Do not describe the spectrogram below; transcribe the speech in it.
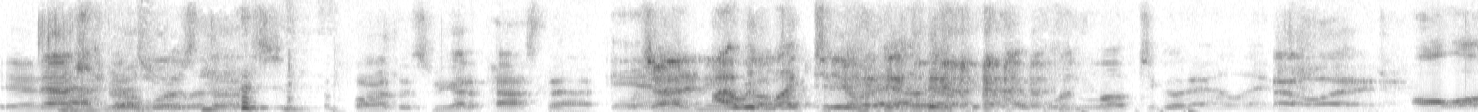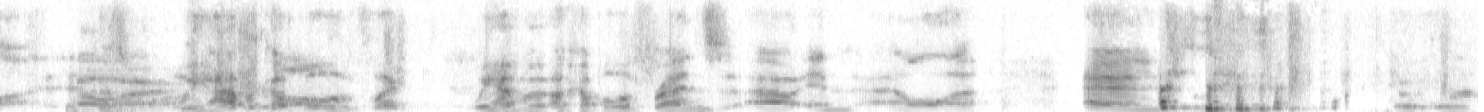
Yeah. Nashville Nashville. was the, the farthest. We got to pass that. Yeah. Which I didn't I even would go. like to go to LA. I would love to go to LA. L.A. A lot. 'Cause LA. we have a couple of like we have a, a couple of friends out in LA, and Go to work.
